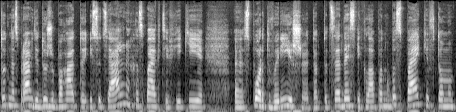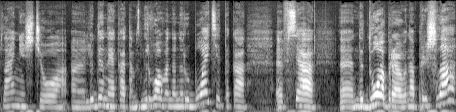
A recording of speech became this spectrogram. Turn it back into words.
тут насправді дуже багато і соціальних аспектів, які е, спорт вирішує. Тобто це десь і клапан безпеки, в тому плані, що е, людина, яка там знервована на роботі, така вся недобра, вона прийшла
